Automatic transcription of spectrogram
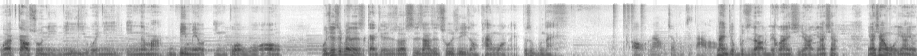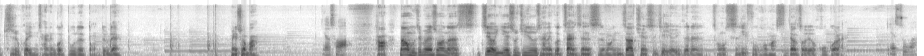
我要告诉你，你以为你赢了吗？你并没有赢过我哦。我觉得这边的感觉是说，事实上是出自一种盼望，哎，不是无奈。哦，那我就不知道了。那你就不知道了，没关系哈。你要像你要像我一样有智慧，你才能够读得懂，对不对？没错吧？有错。好，那我们这边说呢，只有耶稣基督才能够战胜死亡。你知道全世界有一个人从死里复活吗？死掉之后又活过来。耶稣啊。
